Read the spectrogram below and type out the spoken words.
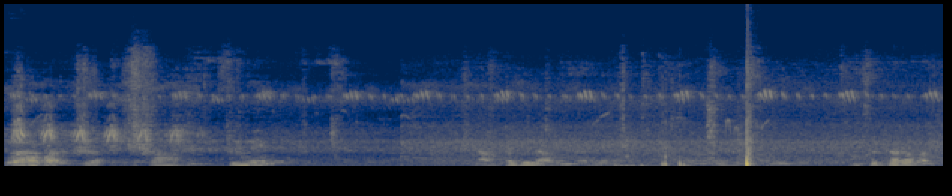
దూరపడచ్చు ఫిమేల్ నర్తకి లాగా కదా బట్ట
